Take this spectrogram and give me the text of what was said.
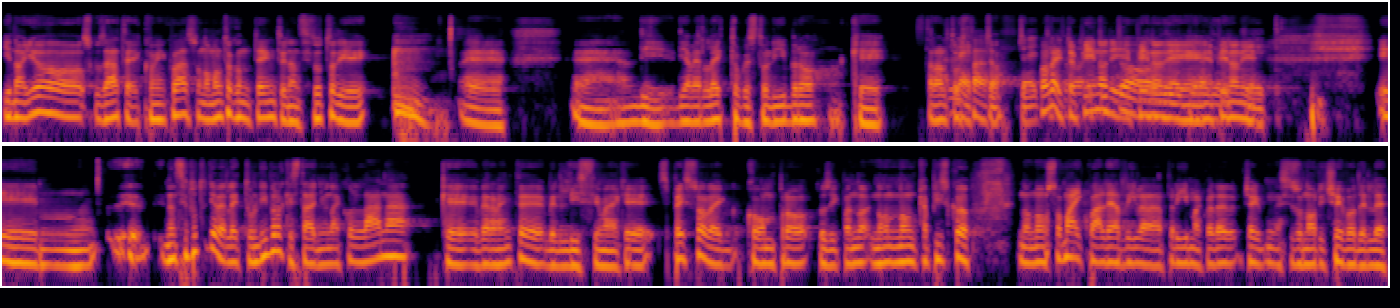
Io, no, io, scusate, eccomi qua, sono molto contento innanzitutto di, eh, eh, di, di aver letto questo libro che tra l'altro sta... Cioè, Ho letto, è pieno, di, è pieno, di, è pieno di, e, ehm, eh, innanzitutto di aver letto un libro che sta in una collana che è veramente bellissima e che spesso leggo, compro così, quando non, non capisco, non, non, so mai quale arriva prima, quale, cioè nel senso non ricevo delle,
